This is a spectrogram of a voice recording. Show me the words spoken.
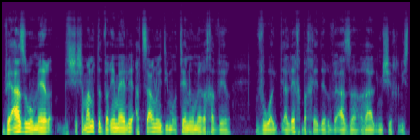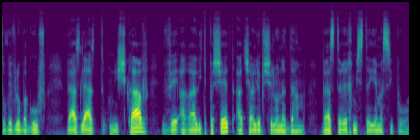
ואז הוא אומר, כששמענו את הדברים האלה, עצרנו את דמעותינו, אומר החבר, והוא התהלך בחדר, ואז הרעל המשיך להסתובב לו בגוף, ואז לאט הוא נשכב, והרעל התפשט עד שהלב שלו נדם. ואז תראה איך מסתיים הסיפור.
